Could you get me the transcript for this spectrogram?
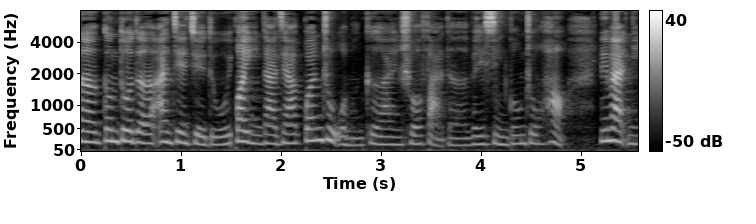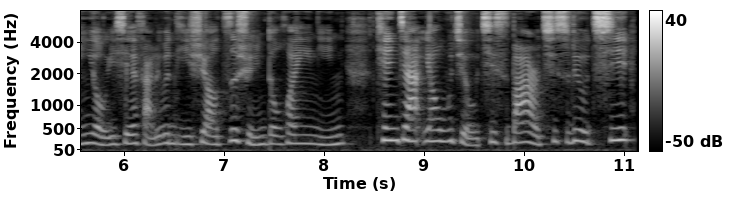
那更多的案件解读，欢迎大家关注我们“个案说法”的微信公众号。另外，您有一些法律问题需要咨询，都欢迎您添加幺五九七四八二七四六七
